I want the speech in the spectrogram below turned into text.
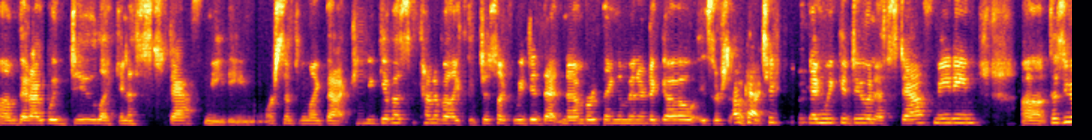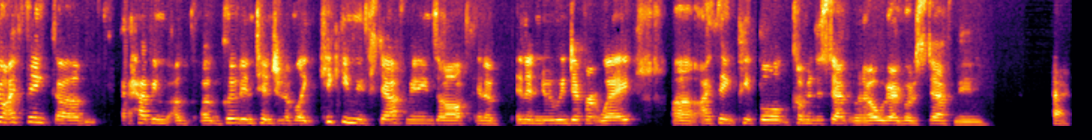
um, that I would do, like in a staff meeting or something like that. Can you give us kind of like just like we did that number thing a minute ago? Is there okay. a particular thing we could do in a staff meeting? Because uh, you know, I think um, having a, a, good intention of like kicking these staff meetings off in a in a new and different way. Uh, I think people come into staff like, oh, we got to go to staff meeting. Okay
